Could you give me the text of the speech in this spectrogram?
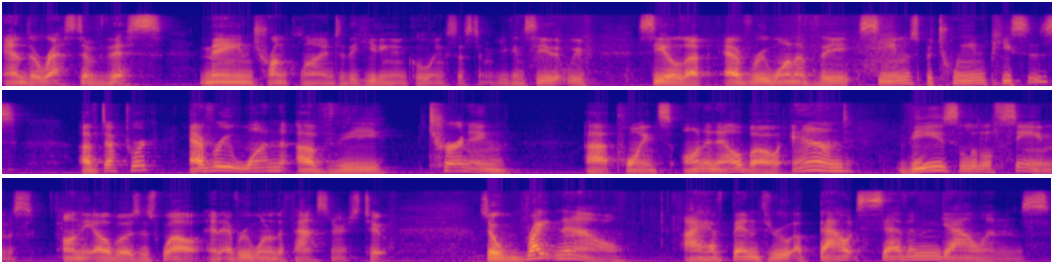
and the rest of this main trunk line to the heating and cooling system. You can see that we've sealed up every one of the seams between pieces of ductwork, every one of the turning uh, points on an elbow, and these little seams on the elbows as well, and every one of the fasteners too. So right now, I have been through about seven gallons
